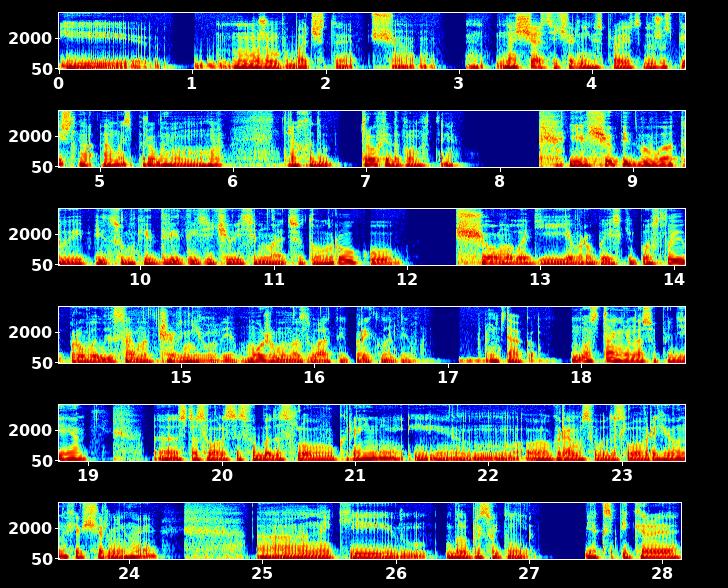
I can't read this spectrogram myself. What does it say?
і ми можемо побачити, що на щастя Чернігів справляється дуже успішно, а ми спробуємо трохи допомогти. Якщо підбивати підсумки 2018 року, що молоді європейські посли провели саме в Чернігові, можемо назвати приклади. Так, остання наша подія е, стосувалася свободи слова в Україні і окремо свободи слова в регіонах і в Чернігові, е, на якій були присутні як спікери, е,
